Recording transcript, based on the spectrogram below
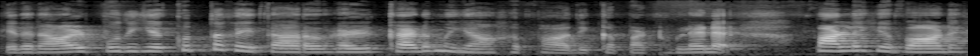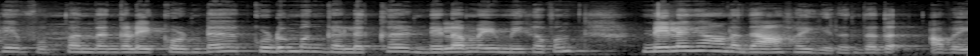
இதனால் புதிய குத்தகைதாரர்கள் கடுமையாக பாதிக்கப்பட்டுள்ளனர். பழைய வாடகை ஒப்பந்தங்களை கொண்ட குடும்பங்களுக்கு நிலைமை மிகவும் நிலையானதாக இருந்தது. அவை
